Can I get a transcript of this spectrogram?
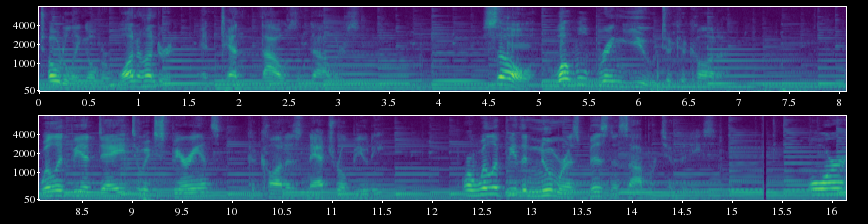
totaling over $110,000. So, what will bring you to Kaukauna? Will it be a day to experience Kaukauna's natural beauty? Or will it be the numerous business opportunities? Or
